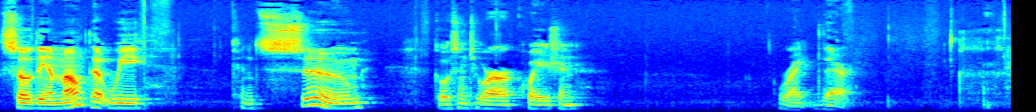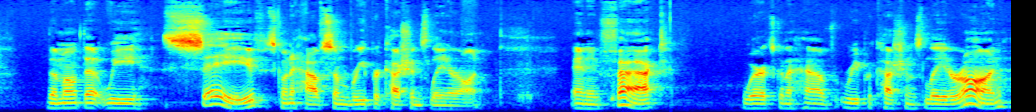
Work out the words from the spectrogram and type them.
So the amount that we consume goes into our equation right there. The amount that we save is going to have some repercussions later on. And in fact, where it's going to have repercussions later on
